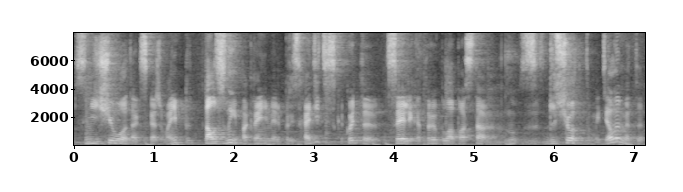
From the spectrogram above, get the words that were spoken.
с ничего, так скажем. Они должны, по крайней мере, происходить с какой-то цели, которая была поставлена. Ну, для чего-то мы делаем это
